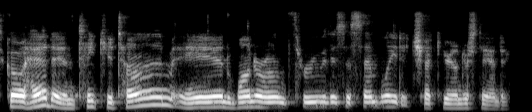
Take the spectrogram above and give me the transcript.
So go ahead and take your time and wander on through this assembly to check your understanding.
